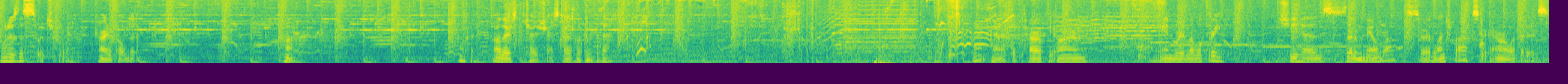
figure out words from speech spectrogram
What is this switch for? I already pulled it. Huh. Okay. Oh, there's the treasure chest. I was looking for that. Alright, now I have to power up the arm. And we're level 3. She has, is that a mailbox or a lunchbox or I don't know what that is.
